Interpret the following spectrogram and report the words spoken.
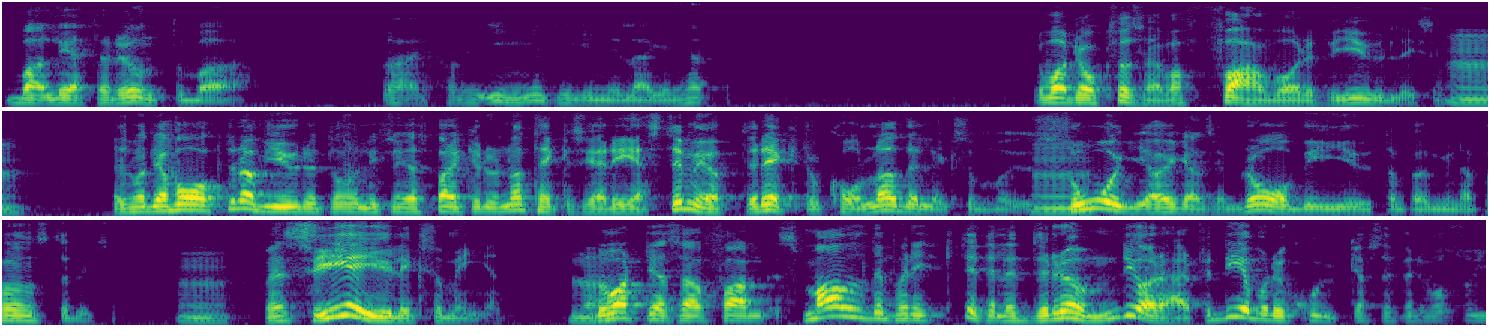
Och bara letade runt och bara, nej fan det är ingenting inne i lägenheten. Då var det också så här, vad fan var det för ljud liksom? Mm. Det är som att jag vaknade av ljudet och liksom, jag sparkade undan täcket så jag reste mig upp direkt och kollade liksom. Och såg, jag är ganska bra vy utanför mina fönster liksom. Mm. Men ser ju liksom ingen. Nej. Då vart jag så här, fan, small det på riktigt eller drömde jag det här? För det var det sjukaste, för det var så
